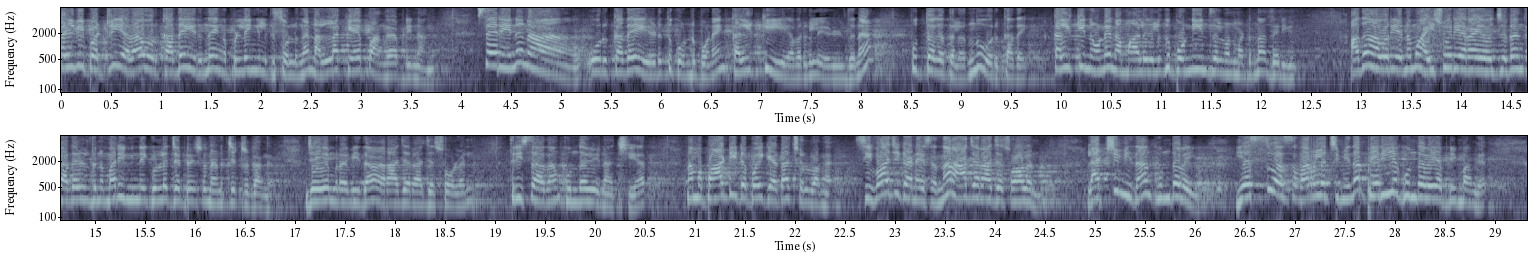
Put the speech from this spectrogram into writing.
கல்வி பற்றி ஏதாவது ஒரு கதை இருந்தால் எங்கள் பிள்ளைங்களுக்கு சொல்லுங்கள் நல்லா கேட்பாங்க அப்படின்னாங்க. சரின்னு நான் ஒரு கதையை எடுத்து கொண்டு போனேன். கல்கி அவர்கள் எழுதின புத்தகத்திலேருந்து ஒரு கதை. கல்கினோடனே நம்ம ஆளுகளுக்கு பொன்னியின் செல்வன் மட்டும்தான் தெரியும். அதுவும் அவர் என்னமோ ஐஸ்வர்யா ராய் வச்சு தான் கதை எழுதுன மாதிரி இன்னைக்குள்ள ஜென்ரேஷன் நினச்சிட்டு இருக்காங்க. ஜெயம் ரவி தான் ராஜராஜ சோழன் திரிசா தான் குந்தவி நாச்சியார் நம்ம பாட்டிகிட்ட போய் கேட்டால் சொல்லுவாங்க சிவாஜி கணேசன் தான் ராஜராஜ சோழன் லட்சுமி தான் குந்தவை எஸ் வஸ் வரலட்சுமி தான் பெரிய குந்தவை அப்படிம்பாங்க.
